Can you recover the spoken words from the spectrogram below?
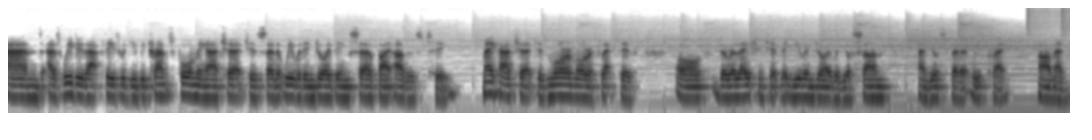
And as we do that, please would you be transforming our churches so that we would enjoy being served by others too. Make our churches more and more reflective of the relationship that you enjoy with your Son and your Spirit, we pray. Amen.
